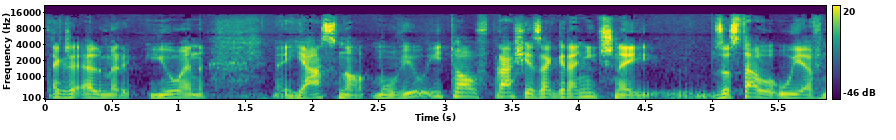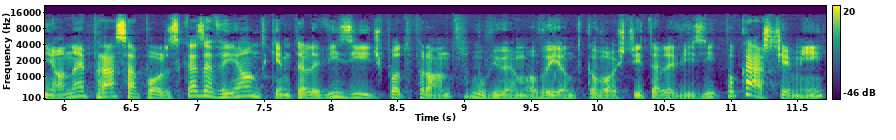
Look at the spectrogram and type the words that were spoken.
Także Elmer Ewan jasno mówił i to w prasie zagranicznej zostało ujawnione. Prasa polska, za wyjątkiem telewizji Idź Pod Prąd, mówiłem o wyjątkowości telewizji, pokażcie mi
